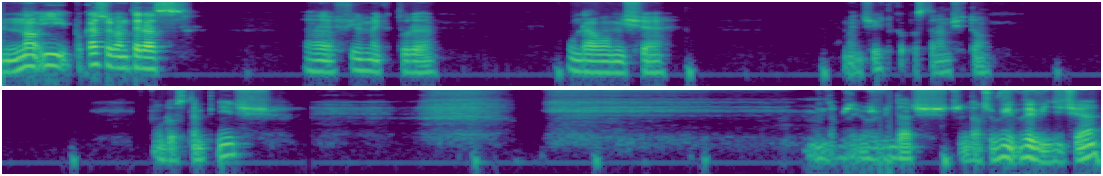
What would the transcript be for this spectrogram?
No i pokażę Wam teraz filmy, które udało mi się. Momencik, tylko postaram się to udostępnić. Dobrze, już widać, czy znaczy wy widzicie.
